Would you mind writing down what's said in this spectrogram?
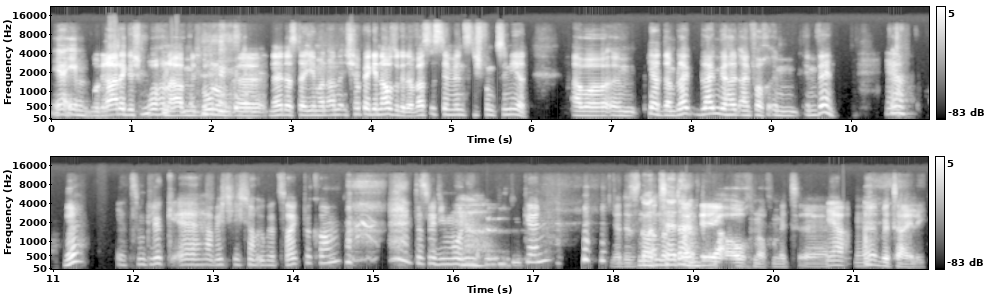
ja eben. Wo wir gerade gesprochen haben mit Wohnung, äh, ne, dass da jemand anderes. Ich habe ja genauso gedacht, was ist denn, wenn es nicht funktioniert? Aber ähm, ja, dann bleib, bleiben wir halt einfach im, im Van. ja. Ja. Ne? Ja, zum Glück äh, habe ich dich noch überzeugt bekommen, dass wir die Wohnung Ja. vermieten können. Ja, das sind Gott andere sei Dank. Leute ja auch noch mit äh, Ja. ne, beteiligt.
